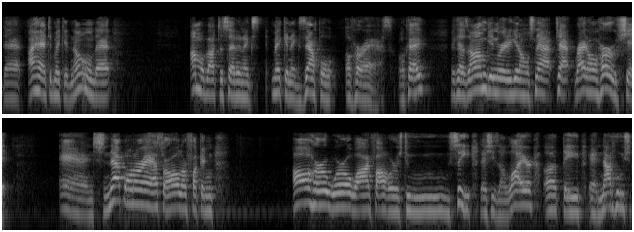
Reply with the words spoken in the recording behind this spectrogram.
That I had to make it known that I'm about to set an ex- make an example of her ass, okay? Because I'm getting ready to get on Snapchat right on her shit and snap on her ass for all her fucking all her worldwide followers to see that she's a liar, a thief, and not who she,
